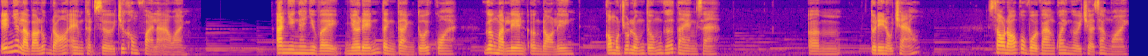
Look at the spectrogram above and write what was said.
Ít nhất là vào lúc đó em thật sự Chứ không phải là ảo ảnh. An Nhi nghe như vậy Nhớ đến tình cảnh tối qua. Gương mặt liền ửng đỏ lên. Có một chút lúng túng gỡ tay anh ra. Um, Tôi đi nấu cháo. Sau đó cô vội vàng quay người trở ra ngoài.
